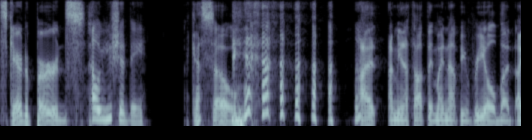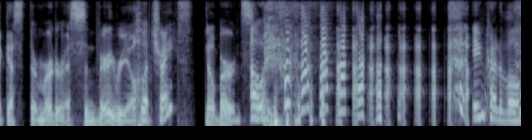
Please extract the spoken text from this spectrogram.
scared of birds. oh, you should be. I guess so. I I mean, I thought they might not be real, but I guess they're murderous and very real. what shrikes? No birds. Oh, incredible.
